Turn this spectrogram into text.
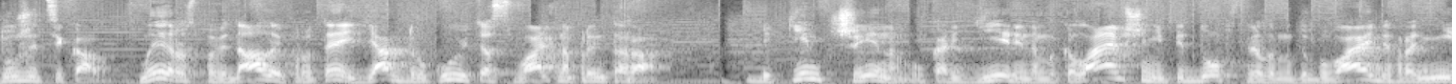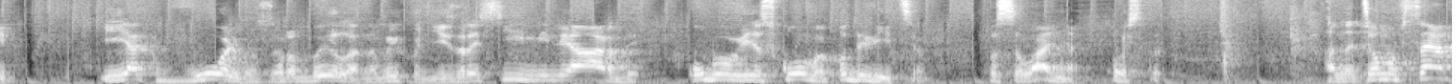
дуже цікаво. Ми розповідали про те, як друкують асфальт на принтерах, яким чином у кар'єрі на Миколаївщині під обстрілами добувають граніт, і як Volvo заробила на виході із Росії мільярди. Обов'язково подивіться. Посилання ось тут. А на цьому все.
